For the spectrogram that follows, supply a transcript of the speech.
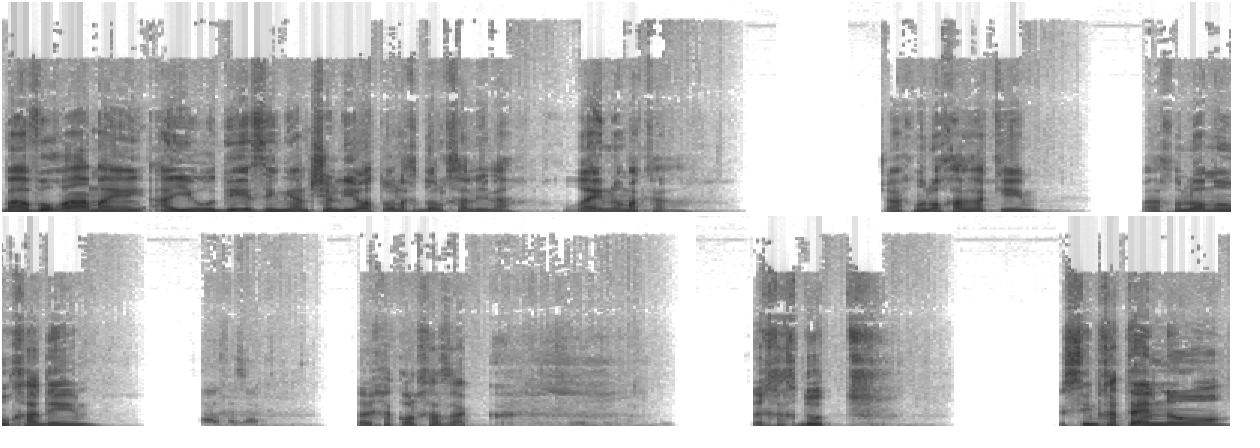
בעבור העם היהודי זה עניין של להיות או לחדול חלילה. ראינו מה קרה. שאנחנו לא חזקים, אנחנו לא מאוחדים, צה"ל חזק. צריך הכל חזק. צריך אחדות. לשמחתנו,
